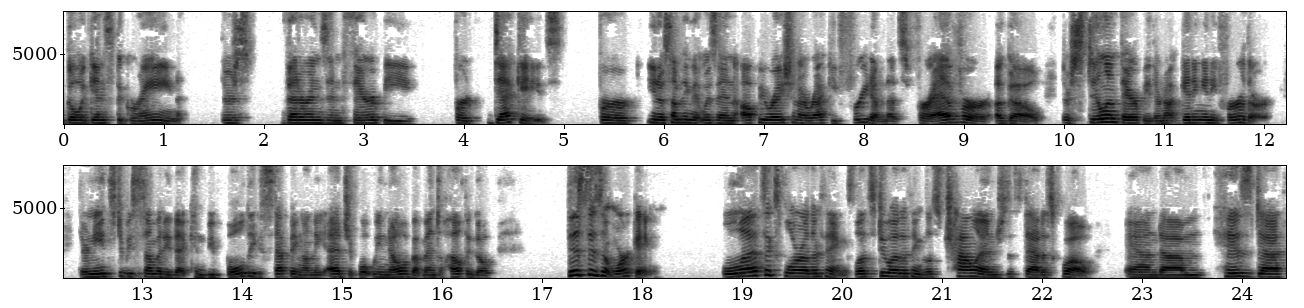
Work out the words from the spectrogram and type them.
go against the grain. There's veterans in therapy for decades for you know something that was in operation iraqi freedom that's forever ago. They're still in therapy. They're not getting any further. There needs to be somebody that can be boldly stepping on the edge of what we know about mental health and go this isn't working. Let's explore other things. Let's do other things. Let's challenge the status quo. And um, his death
